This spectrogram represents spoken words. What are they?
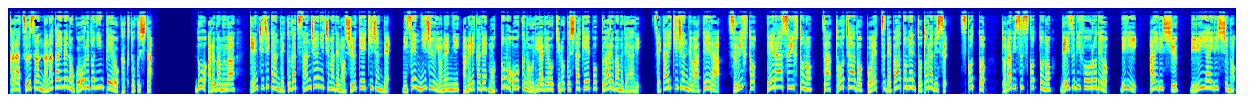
から通算7回目のゴールド認定を獲得した。同アルバムは現地時間で9月30日までの集計基準で2024年にアメリカで最も多くの売り上げを記録した K-POP アルバムであり、世界基準ではテイラー、スウィフト、テイラー・スウィフトの The Tortured Poets Department・トラビス、スコット、トラビス・スコットの Days Before Rodeo、ビリー、アイリッシュ、ビリー・アイリッシュの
